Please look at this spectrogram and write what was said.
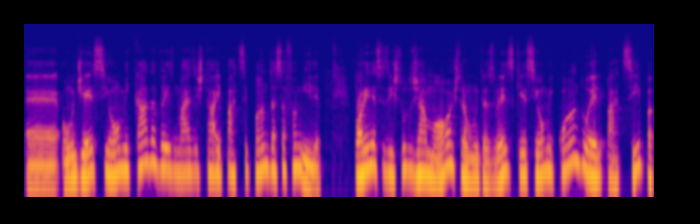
é, onde esse homem cada vez mais está aí participando dessa família. Porém, esses estudos já mostram muitas vezes que esse homem, quando ele participa,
